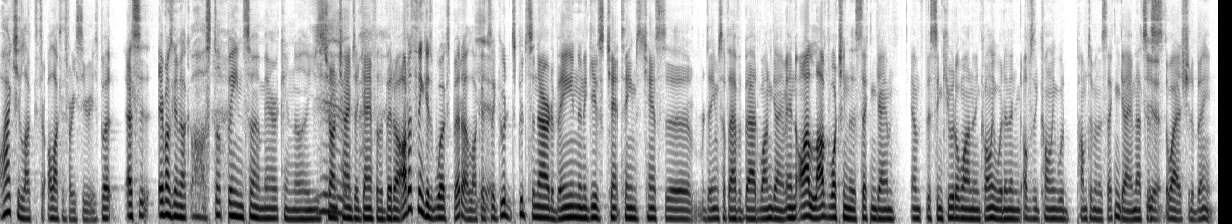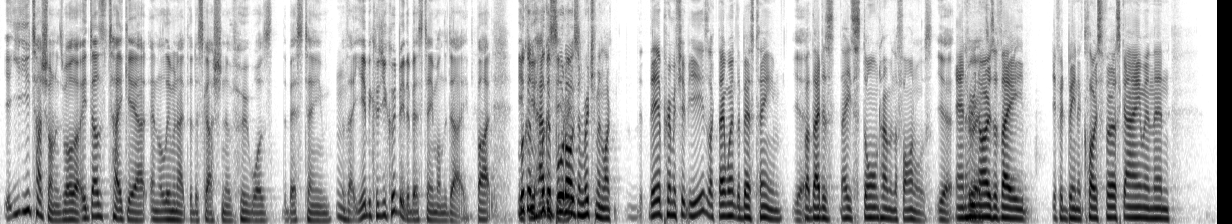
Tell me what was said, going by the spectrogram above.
I actually like th- I like the three series, but it. everyone's gonna be like, oh, stop being so American. Uh, you just try and Yeah. change the game for the better. I don't think it works better. Like it's a good good scenario to be in, and it gives ch- teams a chance to redeem themselves. If they have a bad one game, and I loved watching the second game and the St Kilda one in Collingwood, and then obviously Collingwood pumped them in the second game. That's just Yeah. the way it should have been. You, you touched on as well, though. It does take out and eliminate the discussion of who was the best team Mm. of that year because you could be the best team on the day. But Look at look at Bulldogs and Richmond, like their premiership years, like they weren't the best team, Yeah. but they just they stormed home in the finals. yeah, And who knows if they if it'd been a close first game and then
